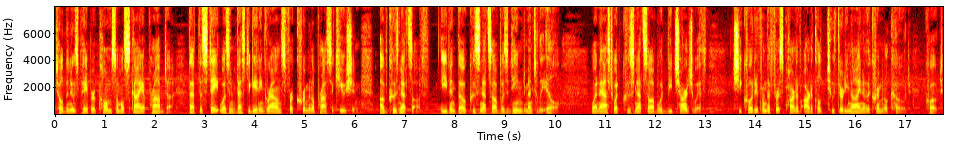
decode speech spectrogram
told the newspaper Komsomolskaya Pravda that the state was investigating grounds for criminal prosecution of Kuznetsov, even though Kuznetsov was deemed mentally ill. When asked what Kuznetsov would be charged with, she quoted from the first part of Article 239 of the Criminal Code, quote,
